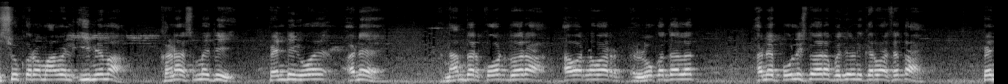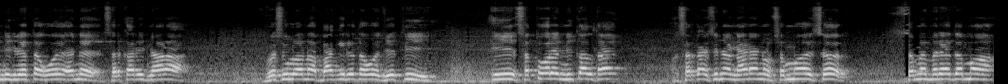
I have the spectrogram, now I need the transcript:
ઇસ્યુ કરવામાં આવેલ ઈ મેમાં ઘણા સમયથી પેન્ડિંગ હોય અને નામદાર કોર્ટ દ્વારા અવારનવાર લોક અદાલત અને પોલીસ દ્વારા બજવણી કરવા છતાં પેન્ડિંગ રહેતા હોય અને સરકારી નાણાં વસૂલવાના બાકી રહેતા હોય, જેથી એ સત્વરે નિકાલ થાય. સરકારશ્રીના નાણાંનો સમયસર સમય મર્યાદામાં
